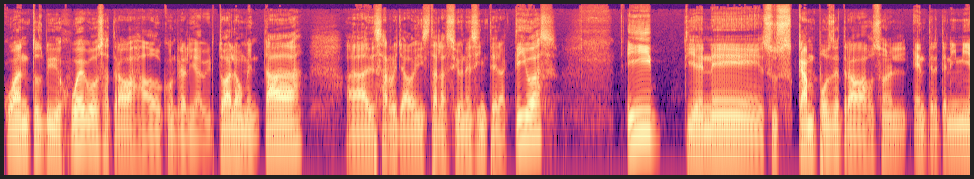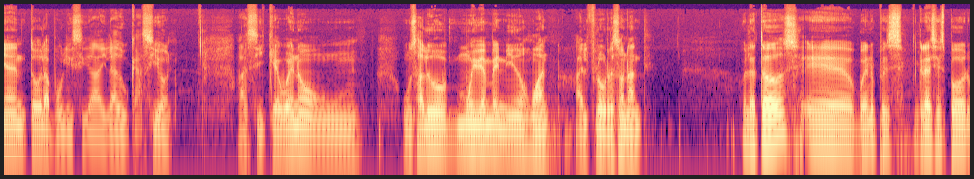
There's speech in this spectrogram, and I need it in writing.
cuantos videojuegos, ha trabajado con realidad virtual aumentada, ha desarrollado instalaciones interactivas y tiene sus campos de trabajo son el entretenimiento, la publicidad y la educación. Así que bueno, un, saludo muy bienvenido Juan al Flow Resonante. Hola a todos, eh, bueno pues gracias por,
